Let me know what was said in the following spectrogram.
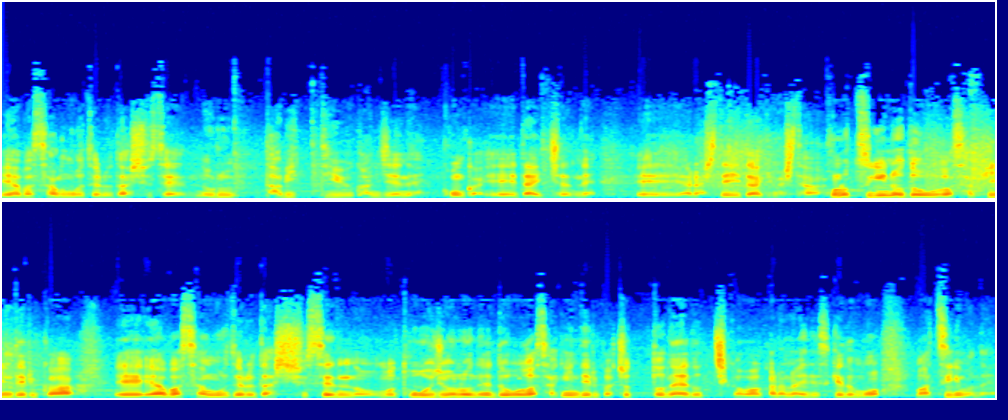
エアバス350ダッシュ1000乗る旅っていう感じでね今回、えー第一弾ね、えーやらせていただきました。この次の動画が先に出るか、えエアバス350ダッシュ線のもう登場のね動画が先に出るかちょっとねどっちかわからないですけども、まあ、次もね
